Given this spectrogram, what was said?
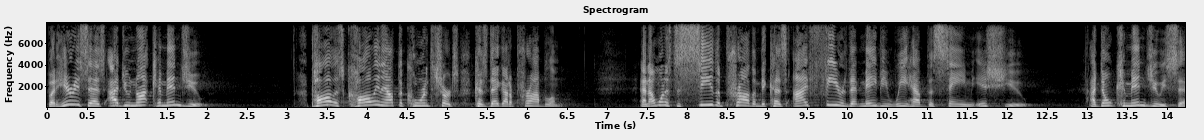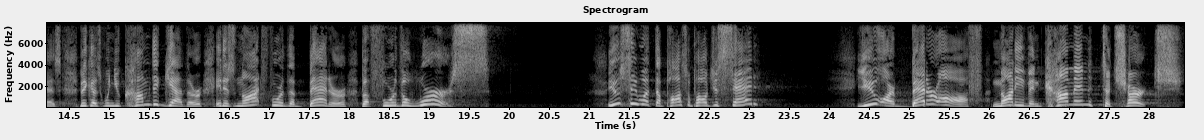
But here he says, I do not commend you. Paul is calling out the Corinth church because they got a problem. And I want us to see the problem because I fear that maybe we have the same issue. I don't commend you, he says, because when you come together, it is not for the better, but for the worse. You see what the Apostle Paul just said? You are better off not even coming to church,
